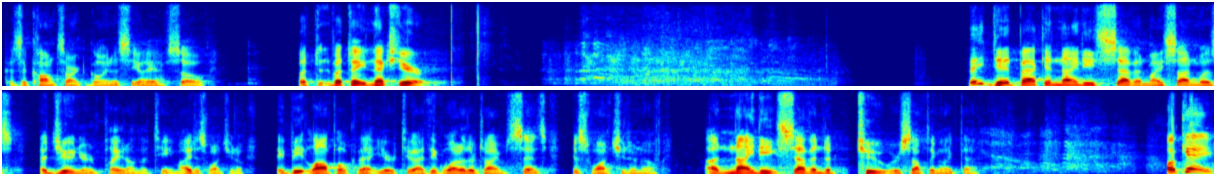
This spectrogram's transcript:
because the Conks aren't going to CIF. So, but but they next year. they did back in '97. My son was a junior and played on the team. I just want you to know they beat Lompoc that year, too. I think one other time since. Just want you to know. Uh, 97 to 2 or something like that. Okay.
